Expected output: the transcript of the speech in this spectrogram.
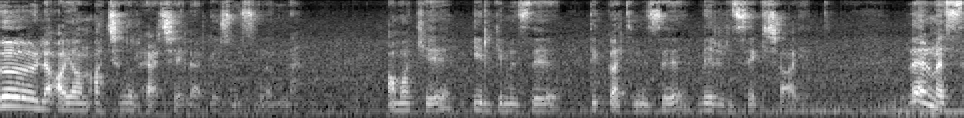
böyle ayan açılır her şeyler gözümüzün önüne. Ama ki ilgimizi, dikkatimizi verirsek şayet. Vermezsek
